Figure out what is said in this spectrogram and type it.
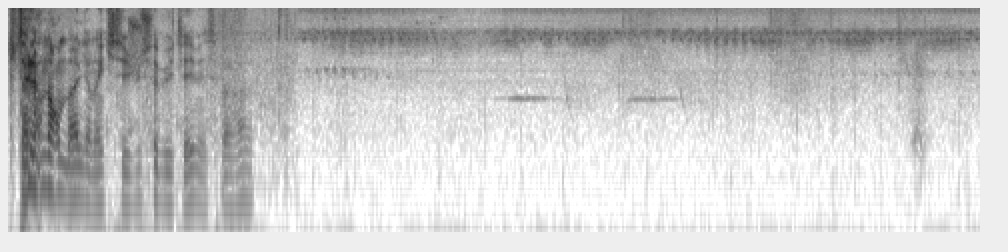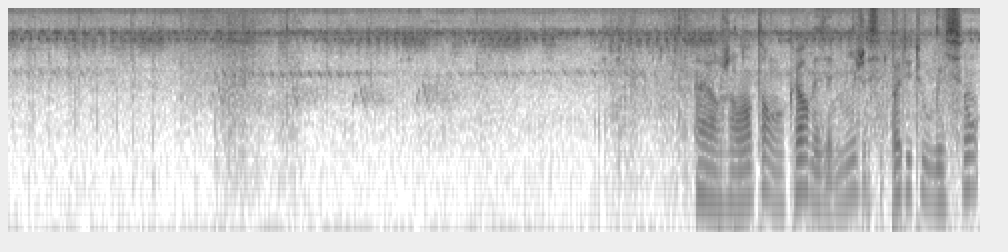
Tout à l'heure normal, il y en a qui s'est juste fait buter, mais c'est pas grave. J'en entends encore des ennemis, je sais pas du tout où ils sont.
